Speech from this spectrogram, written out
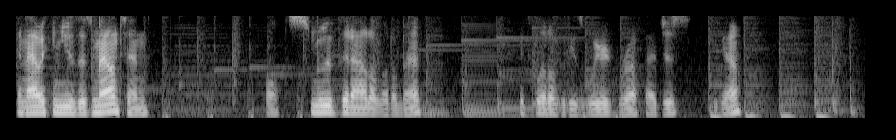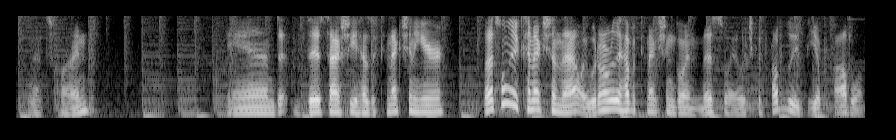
And now we can use this mountain. We'll smooth it out a little bit. Fix a little of these weird rough edges. There we go. That's fine. And this actually has a connection here. That's only a connection that way. We don't really have a connection going this way, which could probably be a problem.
